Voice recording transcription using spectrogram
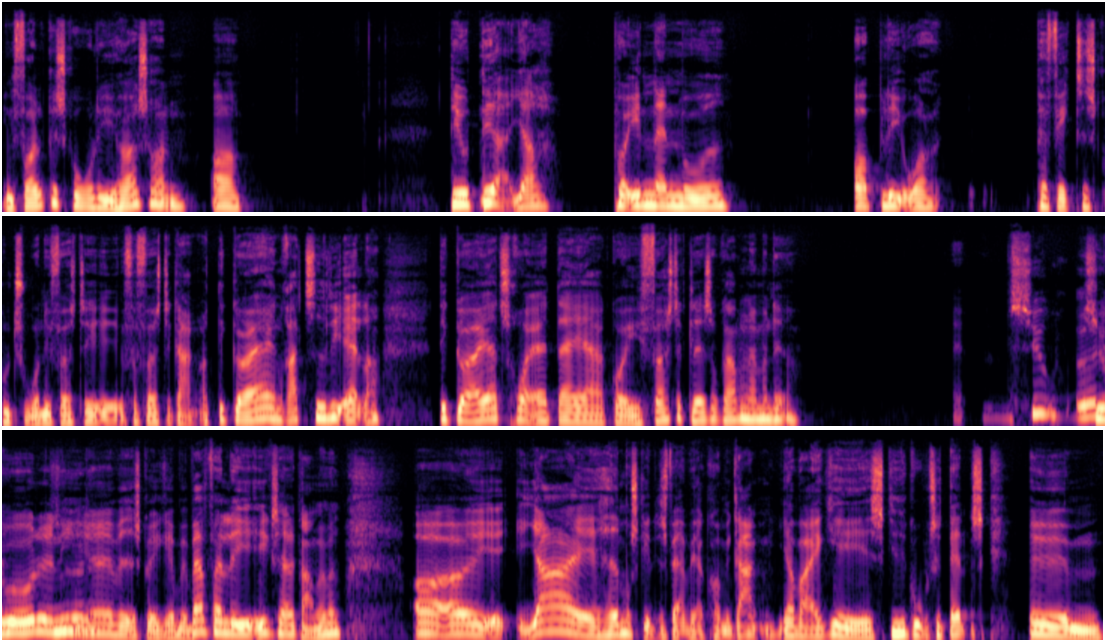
en folkeskole i Hørsholm, og det er jo der, jeg på en eller anden måde oplever perfekthedskulturen i første, for første gang. Og det gør jeg i en ret tidlig alder. Det gør jeg, tror jeg, da jeg går i første klasse. Hvor gammel er man der? Syv? Otte? 7, 8, 9, Syv, otte. jeg ved sgu ikke. I hvert fald ikke særlig gammel, vel? Og øh, jeg havde måske lidt svært ved at komme i gang. Jeg var ikke øh, skide god til dansk. Øhm,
